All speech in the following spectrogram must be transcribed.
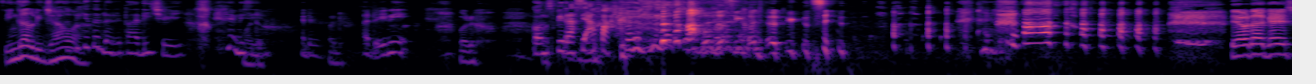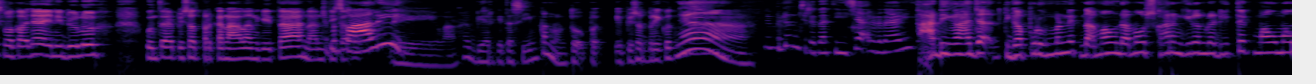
Tinggal di Jawa. Tapi kita dari tadi cuy. Di sini. Aduh. waduh Aduh ini waduh konspirasi apa? apa sih kok jadi ke sini ya udah guys pokoknya ini dulu untuk episode perkenalan kita nanti Cepet kalau- sekali. eh makanya biar kita simpan untuk episode berikutnya Ini belum cerita cicak dari tadi. tadi ngajak 30 menit nggak mau nggak mau sekarang giliran udah di tag mau mau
